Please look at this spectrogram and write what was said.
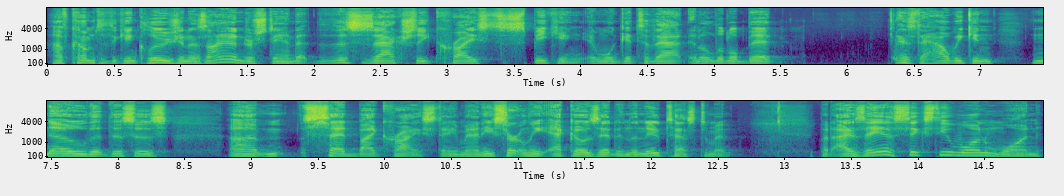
have come to the conclusion, as I understand it, that this is actually Christ speaking. And we'll get to that in a little bit as to how we can know that this is um, said by Christ. Amen. He certainly echoes it in the New Testament. But Isaiah 61 1,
